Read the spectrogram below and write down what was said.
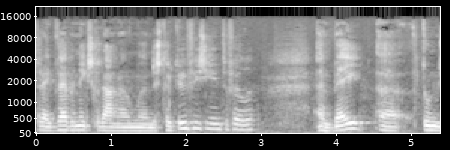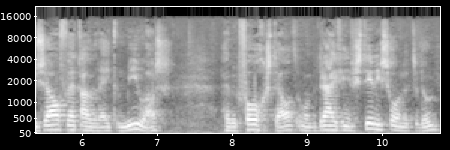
we hebben niks gedaan om de structuurvisie in te vullen... En B, toen u zelf wethouder economie was... heb ik voorgesteld om een bedrijf investeringszone te doen.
